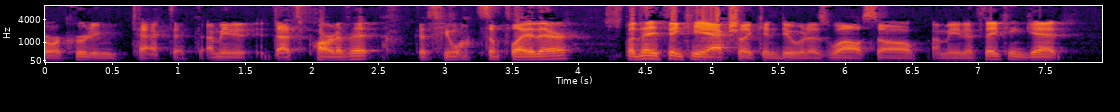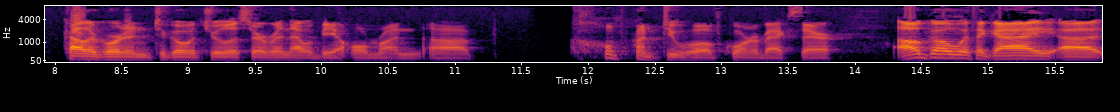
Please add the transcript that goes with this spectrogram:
recruiting tactic. I mean, it, that's part of it because he wants to play there, but they think he actually can do it as well. So, I mean, if they can get Kyler Gordon to go with Julius Irvin, that would be a home run, uh, home run duo of cornerbacks there. I'll go with a guy, uh,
